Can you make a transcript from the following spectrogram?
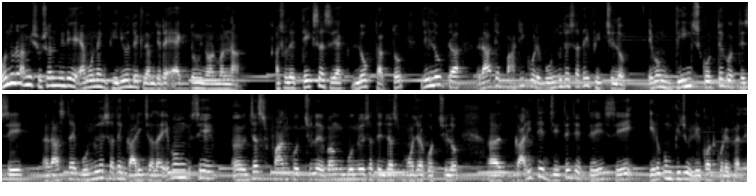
বন্ধুরা আমি সোশ্যাল মিডিয়ায় এমন এক ভিডিও দেখলাম যেটা একদমই নর্মাল না। আসলে টেক্সাসে এক লোক থাকতো যে লোকটা রাতে পার্টি করে বন্ধুদের সাথেই ফিরছিল এবং ড্রিঙ্কস করতে করতে সে রাস্তায় বন্ধুদের সাথে গাড়ি চালায় এবং সে জাস্ট ফান করছিল এবং বন্ধুদের সাথে জাস্ট মজা করছিল। গাড়িতে যেতে যেতে সে এরকম কিছু রেকর্ড করে ফেলে।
